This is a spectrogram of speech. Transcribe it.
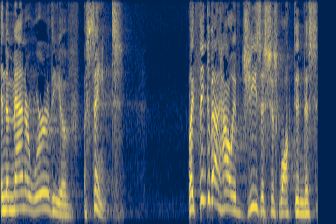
in the manner worthy of a saint, like think about how if Jesus just walked in this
